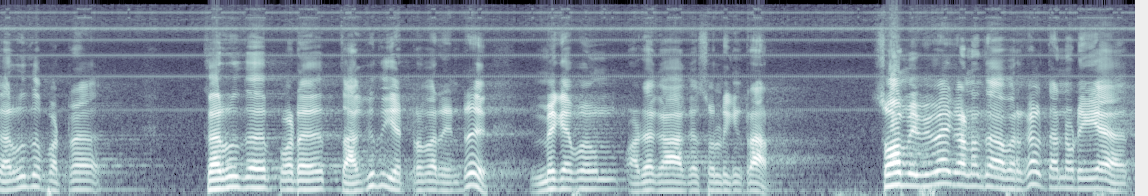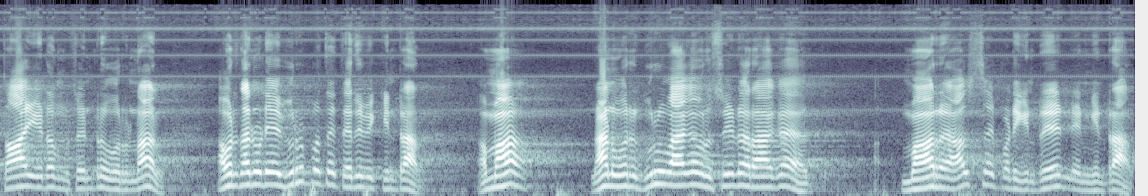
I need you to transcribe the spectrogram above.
கருதப்பட்ட கருதப்பட தகுதியற்றவர் என்று மிகவும் அழகாக சொல்லுகின்றார். சுவாமி விவேகானந்தா அவர்கள் தன்னுடைய தாயிடம் சென்று ஒரு நாள் அவர் தன்னுடைய விருப்பத்தை தெரிவிக்கின்றார். அம்மா நான் ஒரு குருவாக ஒரு சீடராக மாற ஆசைப்படுகின்றேன் என்கின்றார்.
